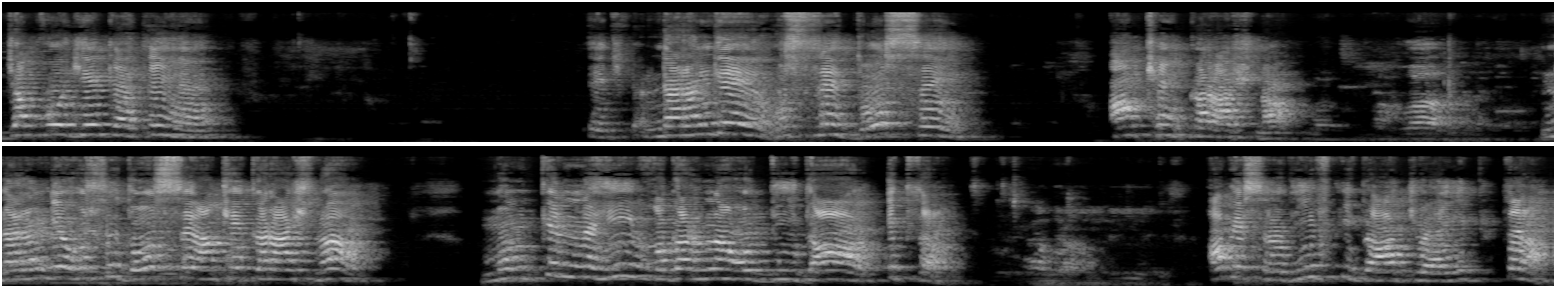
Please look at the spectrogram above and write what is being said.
जब वो ये कहते हैं नरंगे हुस्ने दोस्त से आँखें कर आशना नरंगे उस दोस्त से आँखें कर आशना मुमकिन नहीं वगरना हो दीदार, एक तरह। अब इस रदीफ की दाद जो है, एक तरह।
